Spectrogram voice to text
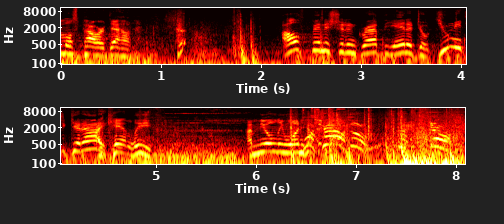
Almost powered down. I'll finish it and grab the antidote. You need to get out I of here. can't leave. I'm the only one who... Watch out!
